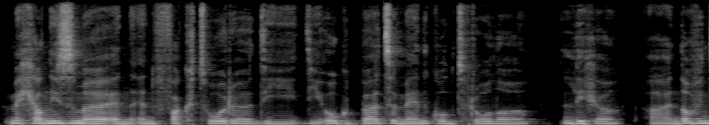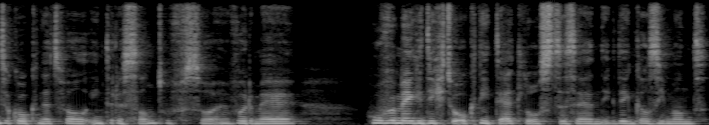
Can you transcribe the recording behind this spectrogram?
mechanismen en, en factoren die, die ook buiten mijn controle liggen. Ah, en dat vind ik ook net wel interessant of zo. En voor mij hoeven mijn gedichten ook niet tijdloos te zijn. Ik denk als iemand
